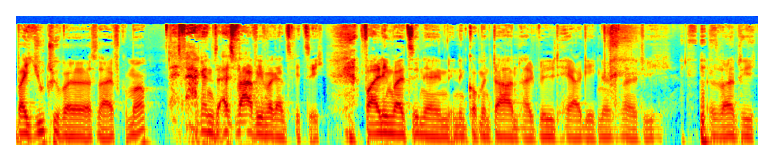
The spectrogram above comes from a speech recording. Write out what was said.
bei YouTube hat er das live gemacht. Es war ganz, es war auf jeden Fall ganz witzig. Vor allen Dingen, weil es in, den- in den Kommentaren halt wild herging. ne? Das war natürlich, das war natürlich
